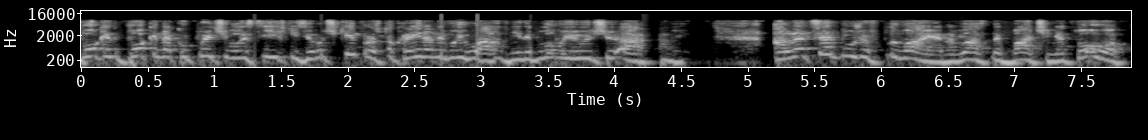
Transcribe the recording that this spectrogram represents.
Поки поки накопичувалися їхні зірочки, просто країна не воювала, в ній не було воюючої армії. Але це дуже впливає на власне бачення того,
